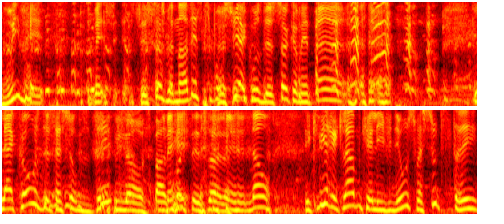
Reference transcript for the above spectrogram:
oui ben, ben c'est ça. Je me demandais ce qu'il poursuit à cause de ça comme étant la cause de sa surdité. Non, je pense pas que c'est ça. Là. non, c'est que lui réclame que les vidéos soient sous-titrées.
